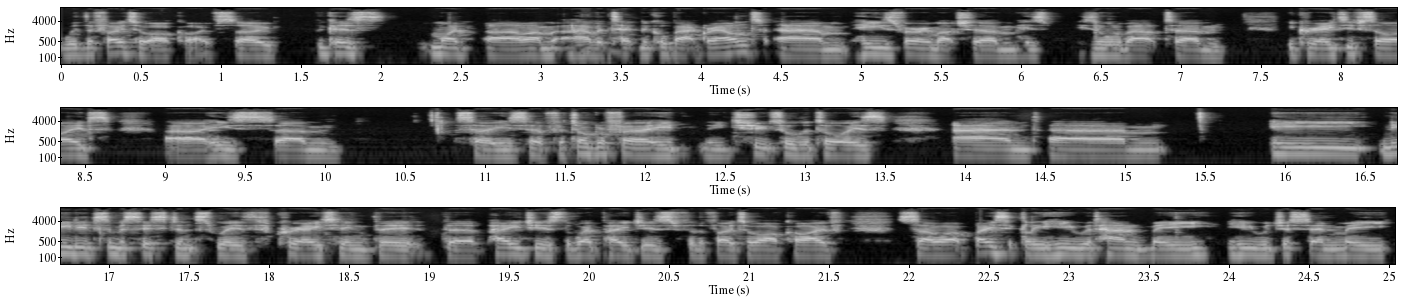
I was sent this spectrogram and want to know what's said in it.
with the photo archive. So because my uh, I'm, I have a technical background, um, he's very much um, he's he's all about um, the creative side. Uh, he's um, so he's a photographer. He, he shoots all the toys, and um, he needed some assistance with creating the, the pages, the web pages for the photo archive. So uh, basically, he would hand me, he would just send me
